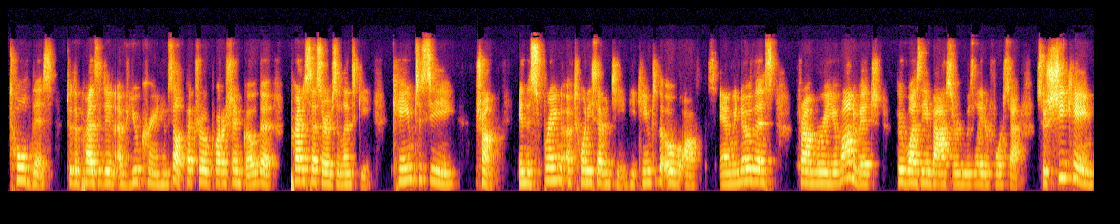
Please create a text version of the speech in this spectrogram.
told this to the president of Ukraine himself, Petro Poroshenko, the predecessor of Zelensky, came to see Trump in the spring of 2017. He came to the Oval Office. And we know this from Marie Yovanovitch, who was the ambassador who was later forced out. So she came.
